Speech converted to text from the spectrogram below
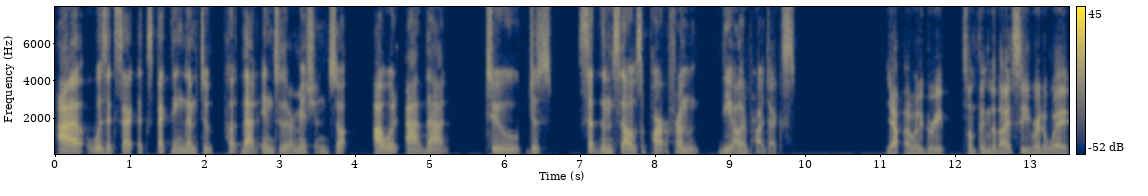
I was ex- expecting them to put that into their mission. So I would add that to just set themselves apart from the other projects. Yeah, I would agree. Something that I see right away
